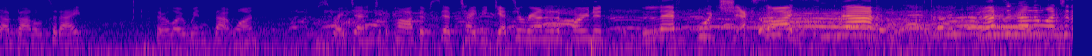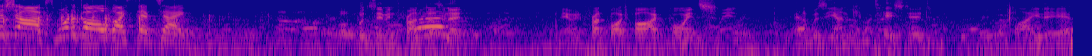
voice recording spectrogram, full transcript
That battle today. Thurlow wins that one. Straight down into the path of Seb Tape. He gets around an opponent. Left foot, check side, snap. That's another one to the Sharks. What a goal by Seb Tape. Well, it puts them in front, doesn't it? Now in front by five points. And it was the uncontested play there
